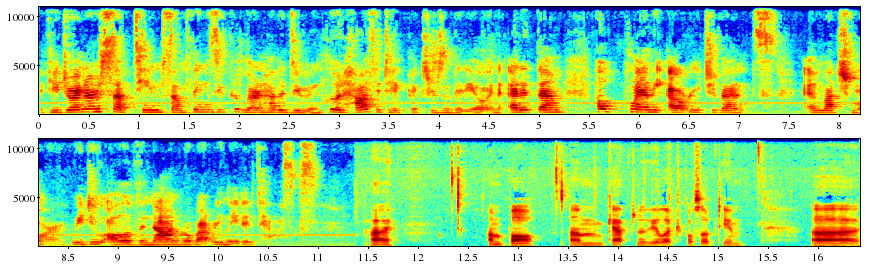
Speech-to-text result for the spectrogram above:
If you join our sub-team, some things you could learn how to do include how to take pictures and video and edit them, help plan the outreach events, and much more. We do all of the non-robot related tasks. Hi, I'm Paul. I'm captain of the electrical sub-team. Uh,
